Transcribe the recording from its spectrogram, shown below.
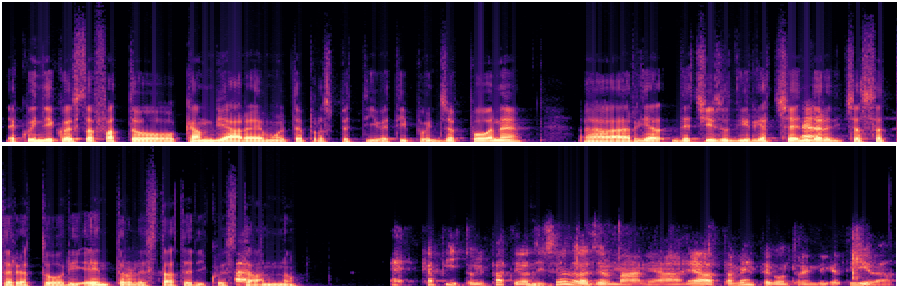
E quindi questo ha fatto cambiare molte prospettive, tipo il Giappone ha ria- deciso di riaccendere eh. 17 reattori entro l'estate di quest'anno. Eh, eh capito, infatti la mm. decisione della Germania è altamente controindicativa.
